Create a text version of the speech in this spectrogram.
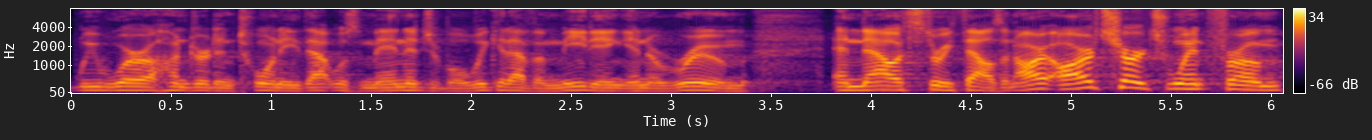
we were 120. That was manageable. We could have a meeting in a room, and now it's 3,000. Our, our church went from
